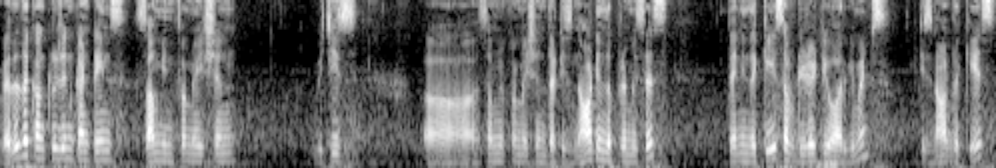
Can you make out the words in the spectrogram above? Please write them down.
whether the conclusion contains some information which is uh, some information that is not in the premises then in the case of deductive arguments it is not the case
